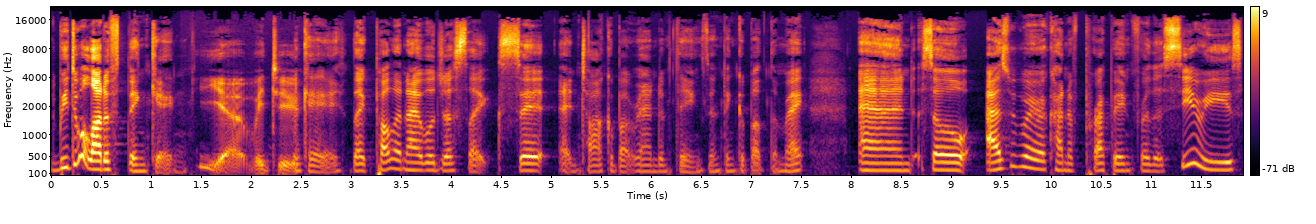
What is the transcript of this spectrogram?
we do a lot of thinking. Yeah, we do. Okay, like Paula and I will just like sit and talk about random things and think about them, right? And so as we were kind of prepping for the series,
